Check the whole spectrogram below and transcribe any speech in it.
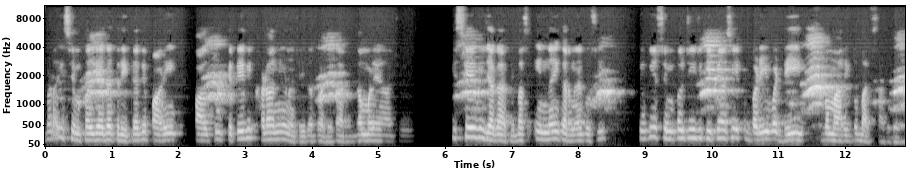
ਬੜਾ ਹੀ ਸਿੰਪਲ ਜਿਹਾ ਇਹਦਾ ਤਰੀਕਾ ਕਿ ਪਾਣੀ ਪਾਲਤੂ ਕਿਤੇ ਵੀ ਖੜਾ ਨਹੀਂ ਹੋਣਾ ਚਾਹੀਦਾ ਤੁਹਾਡੇ ਘਰ, ਗਮਲਿਆਂ 'ਚ, ਕਿਸੇ ਵੀ ਜਗ੍ਹਾ ਤੇ, ਬਸ ਇੰਨਾ ਹੀ ਕਰਨਾ ਹੈ ਤੁਸੀਂ, ਕਿਉਂਕਿ ਇਹ ਸਿੰਪਲ ਚੀਜ਼ ਕੀਤਿਆਂ ਅਸੀਂ ਇੱਕ ਬੜੀ ਵੱਡੀ ਬਿਮਾਰੀ ਤੋਂ ਬਚ ਸਕਦੇ ਹਾਂ।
